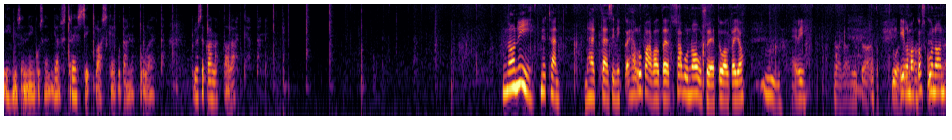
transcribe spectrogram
ihmisen niin kuin sen, ja stressi laskee, kun tänne tulee. Että kyllä se kannattaa lähteä tänne. No niin, nythän näyttää Sinikka ihan lupaavalta, että savu nousee tuolta jo. Mm. Eli Saadaan jotain tuotavaa Ilmankos kun on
